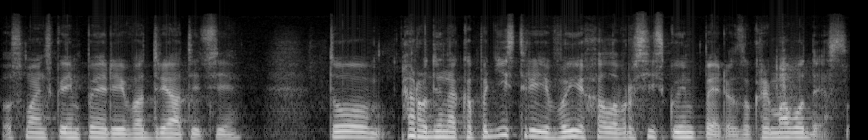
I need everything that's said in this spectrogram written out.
Османської імперії в Адріатиці, то родина Каподістрії виїхала в Російську імперію, зокрема в Одесу,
